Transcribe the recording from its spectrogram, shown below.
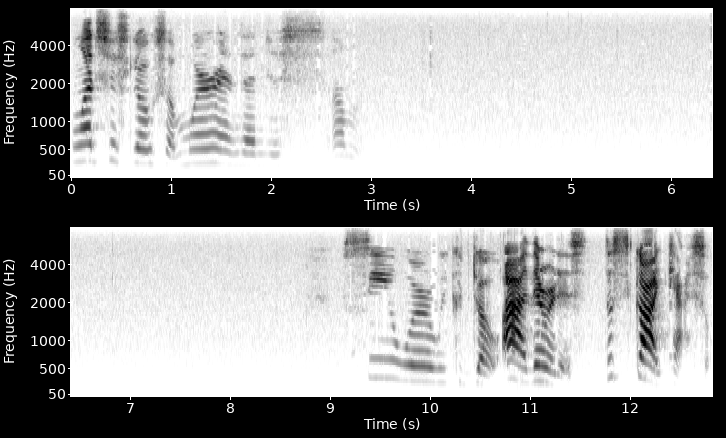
Let's just go somewhere and then just, um... See where we could go. Ah, there it is. The Sky Castle.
